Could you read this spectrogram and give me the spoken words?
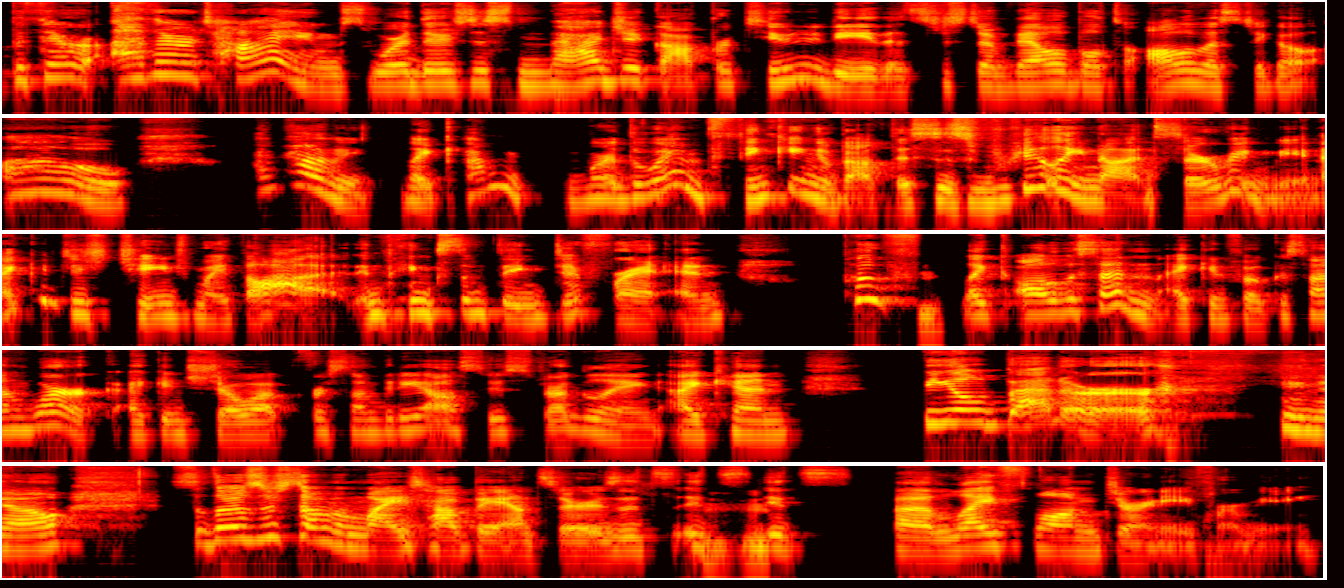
But there are other times where there's this magic opportunity that's just available to all of us to go, oh, I'm having like I'm where the way I'm thinking about this is really not serving me. And I could just change my thought and think something different. And poof, mm-hmm. like all of a sudden I can focus on work. I can show up for somebody else who's struggling. I can feel better, you know? So those are some of my top answers. It's it's mm-hmm. it's a lifelong journey for me.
